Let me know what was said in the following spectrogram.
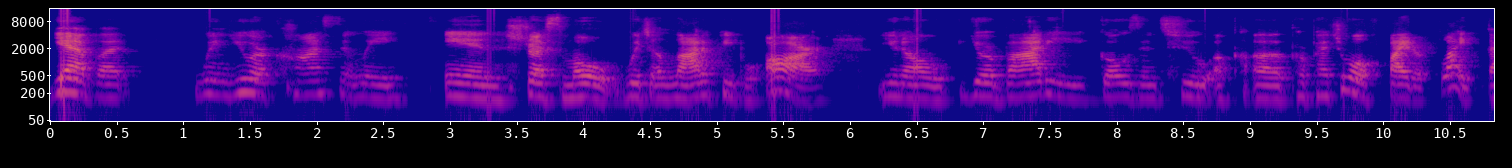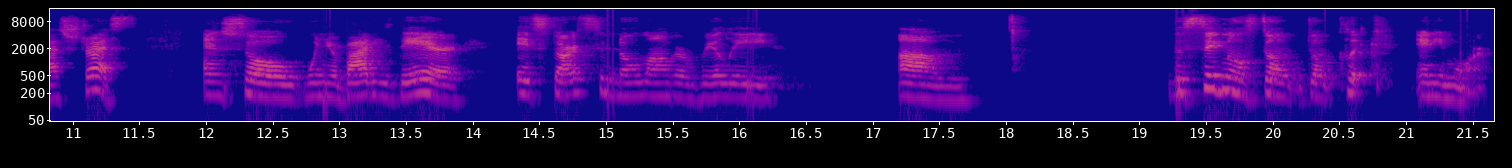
yeah but when you are constantly in stress mode which a lot of people are you know your body goes into a, a perpetual fight or flight that's stress and so when your body's there it starts to no longer really um the signals don't don't click anymore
